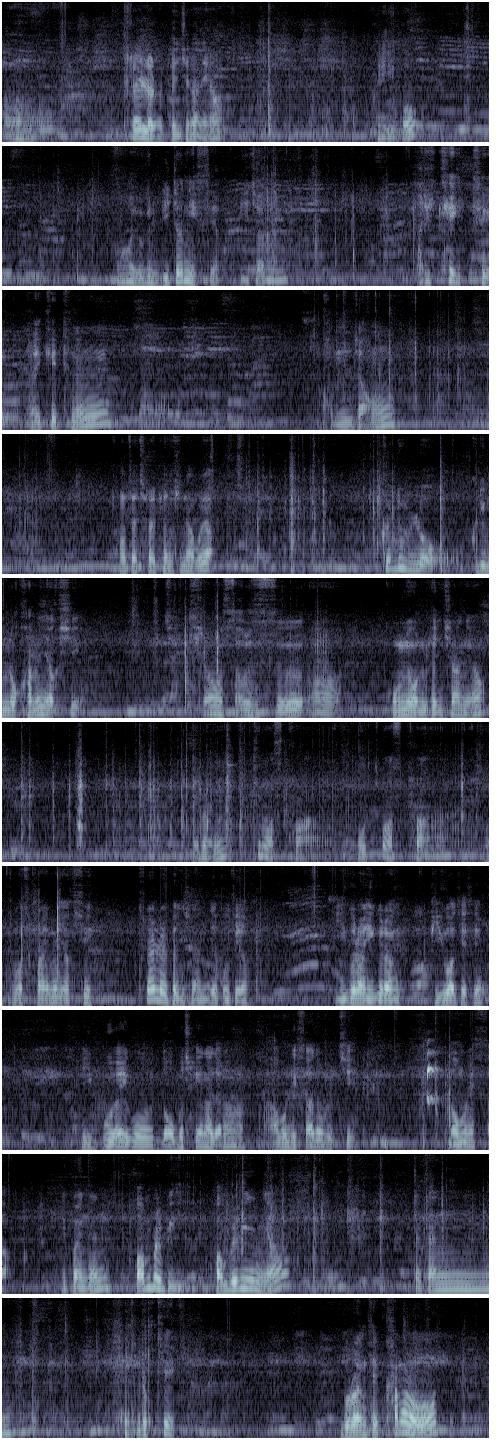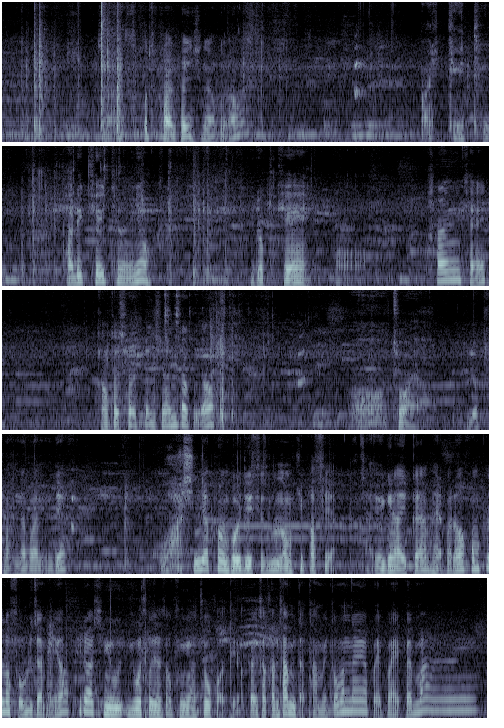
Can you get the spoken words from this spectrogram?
어, 트레일러로 변신하네요. 그리고 어 여기는 리전이 있어요. 리전. 바리케이트. 바리케이트는 어, 검정. 경찰차로 변신하고요 그림록 그림록 하면 역시 자, 티라노사우루스 어, 공룡으로 변신하네요. 이번엔 오티머스 프라임. 오티머스 프라임. 오티머스 프라임은 역시 트레일러 변신하는데 보세요. 이거랑 이거랑 비교가 되세요? 이 뭐야? 이거 너무 차이 나잖아. 아무리 싸도 그렇지. 너무했어. 이번에는 범블비. 범블비는요? 짜잔. 이렇게 노란색 카메로. 자, 스포츠카 변신하고요. 바리케이트. 바리케이트는요 이렇게 어, 파란색 경찰차를 변신한다고요? 어 좋아요. 이렇게 만나봤는데요. 와 신제품 보여드릴 수 있어서 너무 기뻤어요. 자 여기는 어딜까요? 바로 홈플러스 오르자매요. 필요하시면 이곳 오셔서 구경하면 좋을 것 같아요. 그래서 감사합니다. 다음에 또 만나요. 바이바이 바이바이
